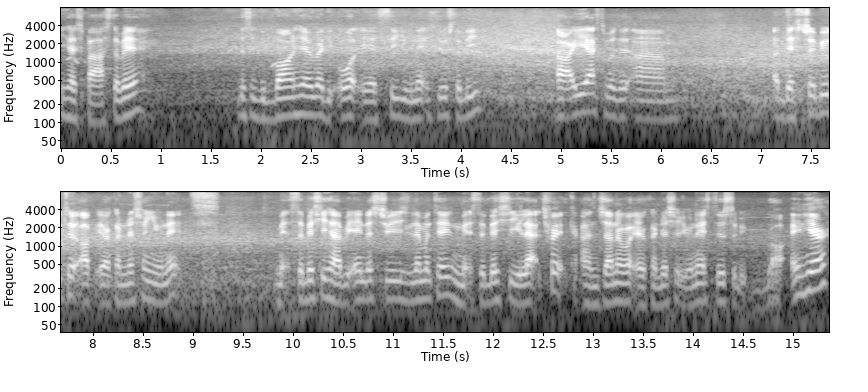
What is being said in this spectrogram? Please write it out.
He has passed away. This is the barn here where the old AC units used to be. RES was a, um, a distributor of air conditioning units. Mitsubishi Heavy Industries Limited, Mitsubishi Electric, and General Air Conditioning units used to be brought in here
